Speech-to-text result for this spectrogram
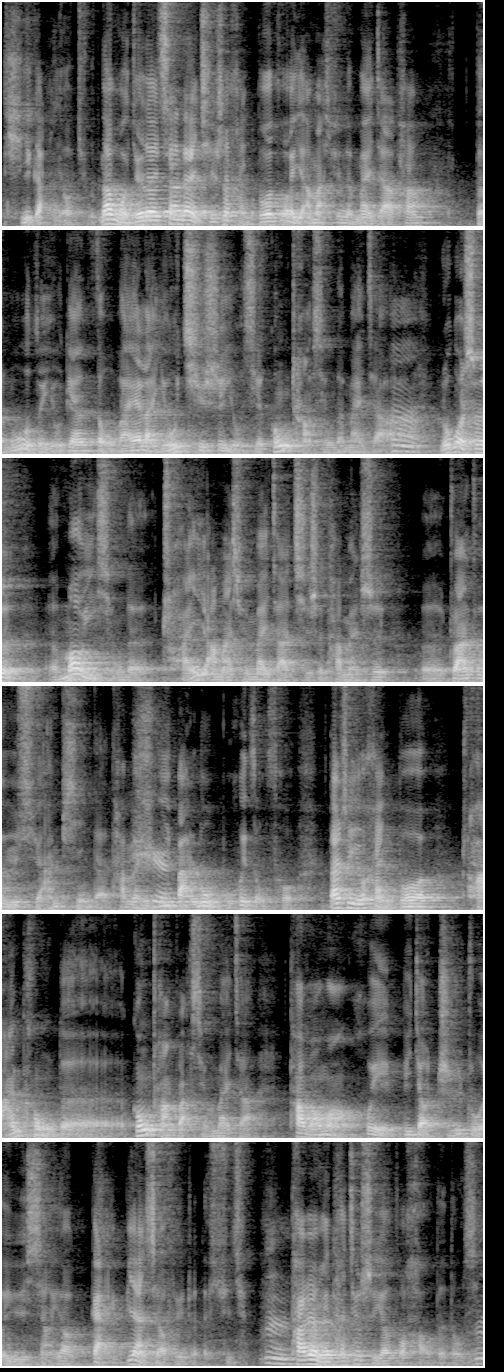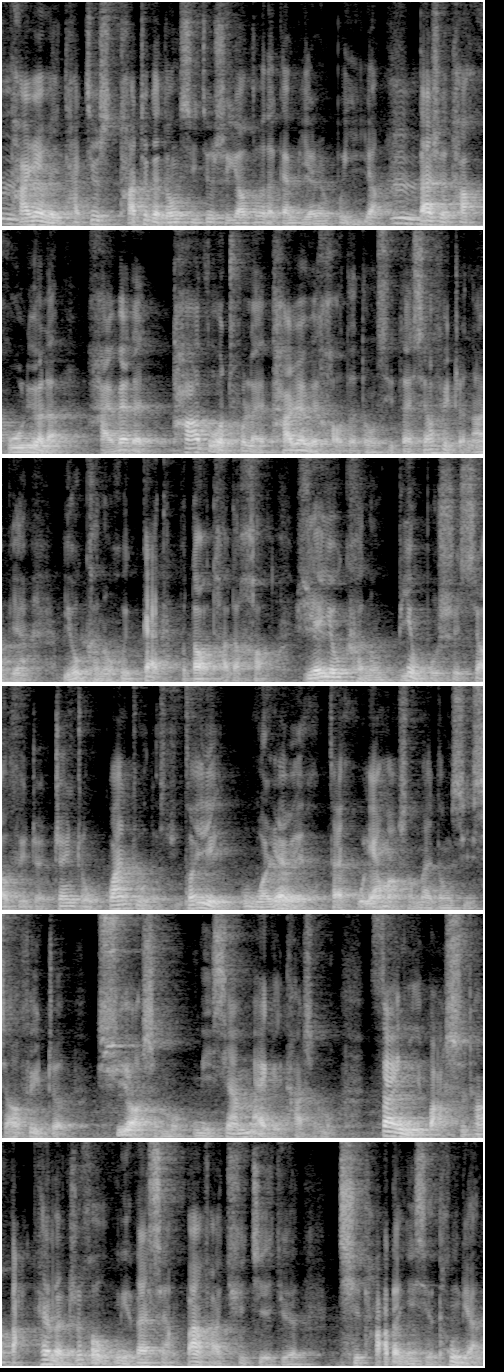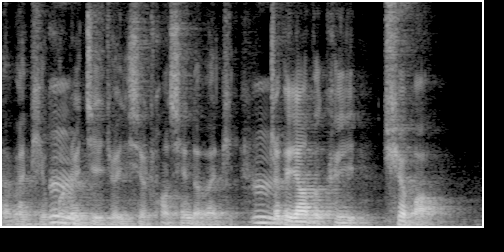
体感要求。那我觉得现在其实很多做亚马逊的卖家，他的路子有点走歪了，尤其是有些工厂型的卖家。嗯。如果是呃贸易型的纯亚马逊卖家，其实他们是呃专注于选品的，他们一般路不会走错。但是有很多传统的。工厂转型卖家，他往往会比较执着于想要改变消费者的需求。嗯，他认为他就是要做好的东西，他认为他就是他这个东西就是要做的跟别人不一样。嗯，但是他忽略了海外的他做出来他认为好的东西，在消费者那边有可能会 get 不到他的好，也有可能并不是消费者真正关注的需求。所以我认为在互联网上卖东西，消费者。需要什么，你先卖给他什么，在你把市场打开了之后，你再想办法去解决其他的一些痛点的问题，或者解决一些创新的问题。这个样子可以确保。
